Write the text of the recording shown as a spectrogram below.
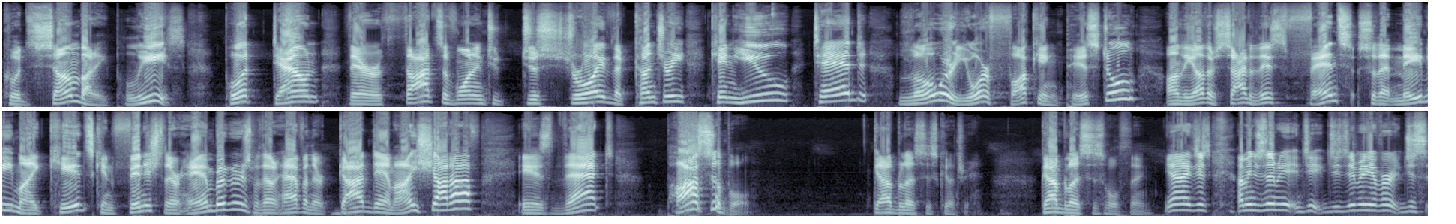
Could somebody please put down their thoughts of wanting to destroy the country. Can you, Ted, lower your fucking pistol on the other side of this fence so that maybe my kids can finish their hamburgers without having their goddamn eyes shot off? Is that possible? God bless this country. God bless this whole thing. Yeah, I just, I mean, does anybody, does anybody ever just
